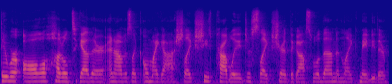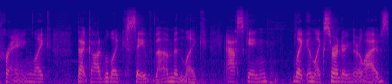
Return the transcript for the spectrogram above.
they were all huddled together and i was like oh my gosh like she's probably just like shared the gospel with them and like maybe they're praying like that god would like save them and like asking like and like surrendering their lives.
